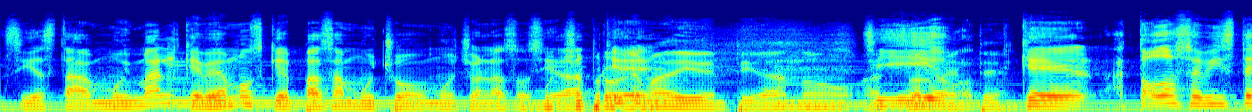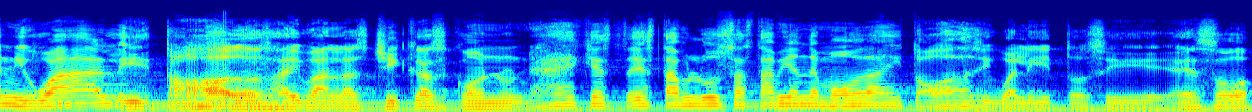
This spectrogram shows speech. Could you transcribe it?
sí está muy mal, que vemos que pasa mucho, mucho en la sociedad. Mucho problema que, de identidad, ¿no? Sí, Actualmente. que todos se visten igual y todos ahí van las chicas con, ay, que esta blusa está bien de moda y todas igualitos y eso...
